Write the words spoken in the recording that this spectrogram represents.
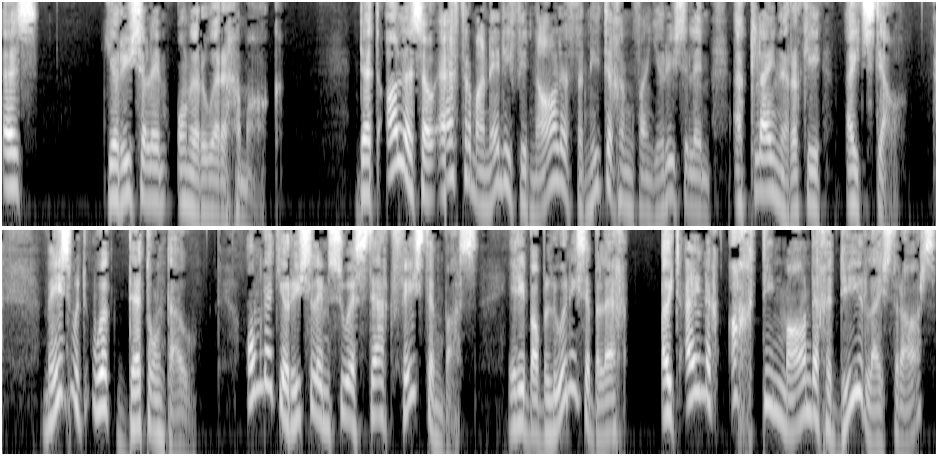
is Jerusalem onderhore gemaak. Dit alles sou egter maar net die finale vernietiging van Jerusalem 'n klein rukkie uitstel. Mens moet ook dit onthou. Omdat Jerusalem so 'n sterk vesting was, het die Babiloniese beleg uiteindelik 18 maande geduur luisteraars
